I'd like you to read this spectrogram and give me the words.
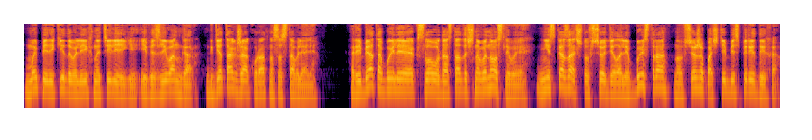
мы перекидывали их на телеги и везли в ангар, где также аккуратно составляли. Ребята были, к слову, достаточно выносливые. Не сказать, что все делали быстро, но все же почти без передыха.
